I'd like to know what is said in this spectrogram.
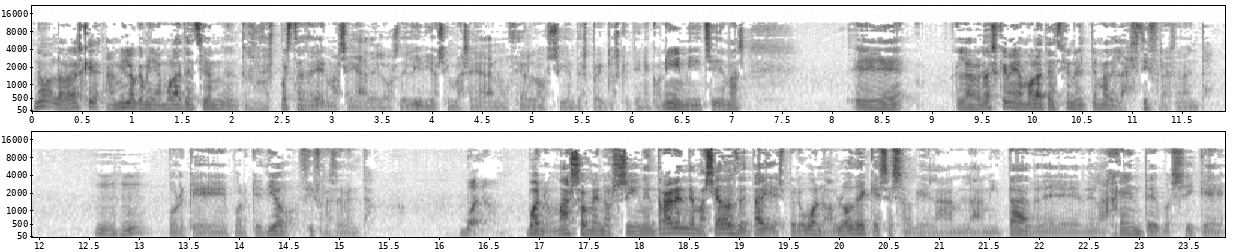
No, la verdad es que a mí lo que me llamó la atención entre sus respuestas de ayer, más allá de los delirios y más allá de anunciar los siguientes proyectos que tiene con Image y demás, eh, la verdad es que me llamó la atención el tema de las cifras de venta. Porque, porque dio cifras de venta. Bueno, Bueno, más o menos, sin entrar en demasiados detalles, pero bueno, habló de que es eso, que la, la mitad de, de la gente pues sí que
